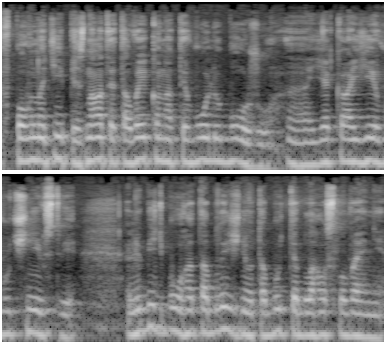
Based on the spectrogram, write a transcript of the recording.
в повноті пізнати та виконати волю Божу, е, яка є в учнівстві. Любіть Бога та ближнього та будьте благословені.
